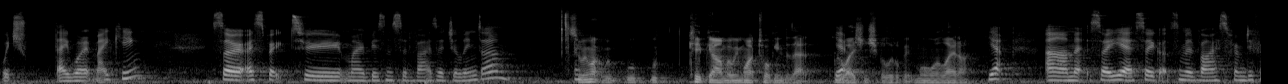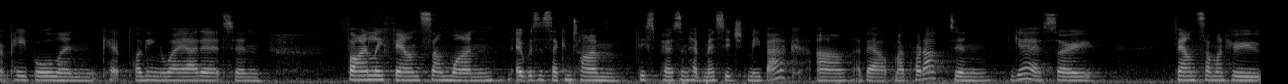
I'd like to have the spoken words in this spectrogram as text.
which they weren't making. So I spoke to my business advisor, Jalinda. So we might we'll, we'll keep going, but we might talk into that Yep. relationship a little bit more later. Yep. Um, so yeah, so got some advice from different people and kept plugging away at it and finally found someone. It was the second time this person had messaged me back uh, about my product and yeah, so found someone who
